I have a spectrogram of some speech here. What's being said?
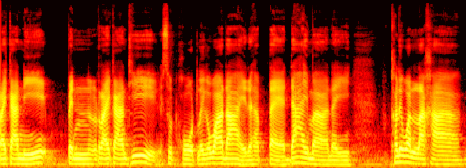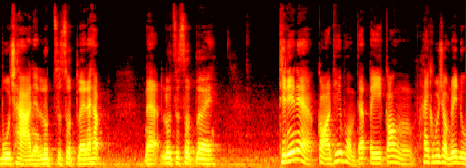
รายการนี้เป็นรายการที่สุดโหดเลยก็ว่าได้นะครับ แต่ได้มาในเขาเรียกว่าราคาบูชาเนี่ยหลุดสุดๆเลยนะครับนะหลุดสุดๆเลย ทีนี้เนี่ยก่อนที่ผมจะตีกล้องให้คุณผู้ชมได้ดู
